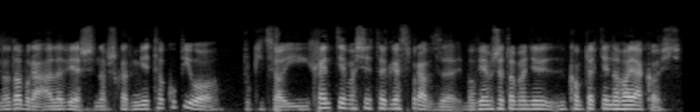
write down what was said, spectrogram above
no dobra, ale wiesz, na przykład mnie to kupiło póki co i chętnie właśnie tę grę sprawdzę, bo wiem, że to będzie kompletnie nowa jakość.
